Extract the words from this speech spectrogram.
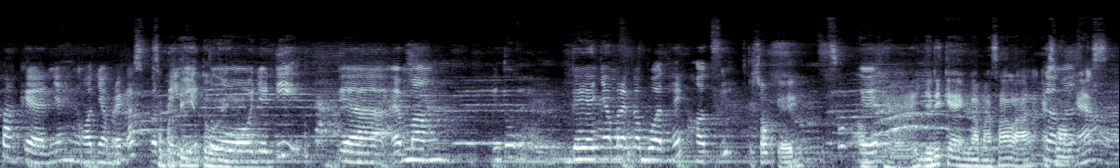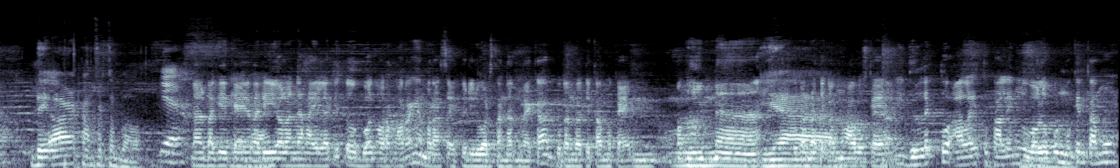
pakaiannya hangoutnya mereka seperti, Seperti itu, itu, ya. jadi ya emang itu gayanya mereka buat hangout sih It's okay. It's Oke, okay jadi kayak nggak masalah as long masalah. as they are comfortable. yes Nah, bagi kayak Iya. tadi Yolanda highlight itu buat orang-orang yang merasa itu di luar standar mereka, bukan berarti kamu kayak menghina, Iya. bukan berarti kamu harus kayak Ih, jelek tuh alay tuh kalian lu walaupun mungkin kamu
